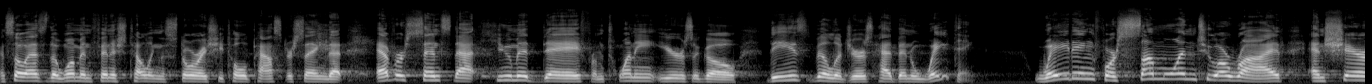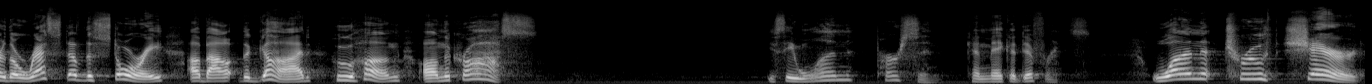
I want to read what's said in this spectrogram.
And so, as the woman finished telling the story, she told Pastor Singh that ever since that humid day from 20 years ago, these villagers had been waiting, waiting for someone to arrive and share the rest of the story about the God who hung on the cross. You see, one person can make a difference. One truth shared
